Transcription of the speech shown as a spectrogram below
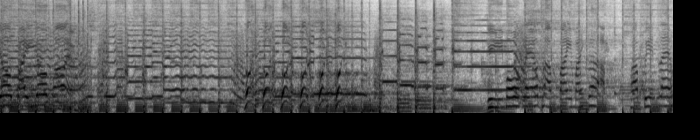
โยกไปโยกไปเฮ้ยเฮ้ยเฮ้ยเฮ้ยเฮ้ยเฮ้ยกี่โมงแล้วทำไมไม่กลับ พาปิดแล้ว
